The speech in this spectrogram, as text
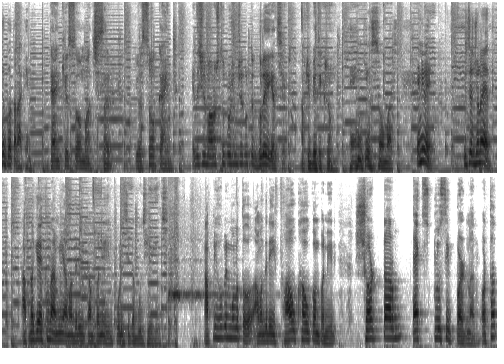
যোগ্যতা রাখেন। Thank you so much sir you are so kind এদেশের মানুষ তো প্রশংসা করতে ভুলেই গেছে। আপনি ব্যতিক্রম। Thank you so much anyway mister Junaid আপনাকে এখন আমি আমাদের এই কোম্পানির পলিসিটা বুঝিয়ে বলছি আপনি হবেন মূলত আমাদের এই ফাও খাও কোম্পানির শর্ট টার্ম এক্সক্লুসিভ পার্টনার অর্থাৎ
